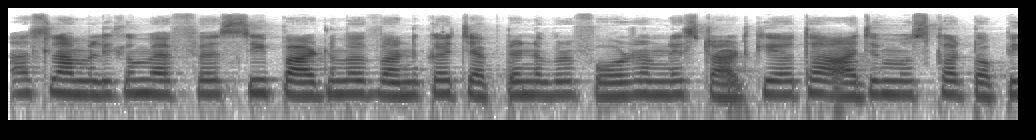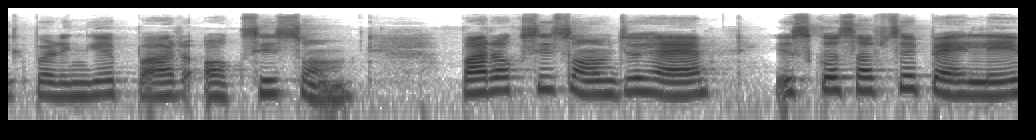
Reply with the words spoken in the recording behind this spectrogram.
अस्सलाम वालेकुम एफएससी पार्ट नंबर वन का चैप्टर नंबर फोर हमने स्टार्ट किया था। आज हम उसका टॉपिक पढ़ेंगे पर ऑक्सीसोम पर ऑक्सीसोम जो है, इसको सबसे पहले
